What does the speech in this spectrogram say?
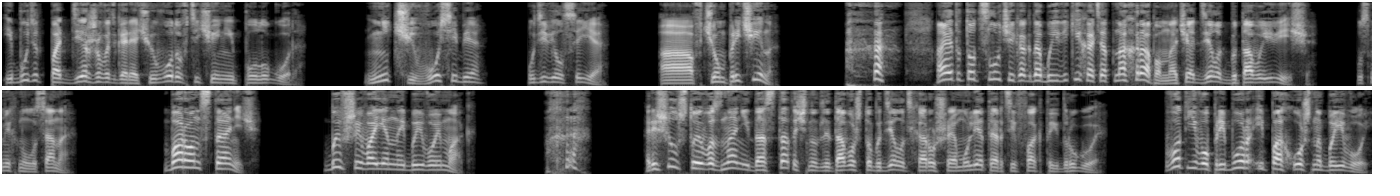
и будет поддерживать горячую воду в течение полугода. Ничего себе, удивился я. А в чем причина? а это тот случай, когда боевики хотят нахрапом начать делать бытовые вещи, усмехнулась она. Барон Станич, бывший военный боевой маг. Решил, что его знаний достаточно для того, чтобы делать хорошие амулеты, артефакты и другое. Вот его прибор и похож на боевой.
